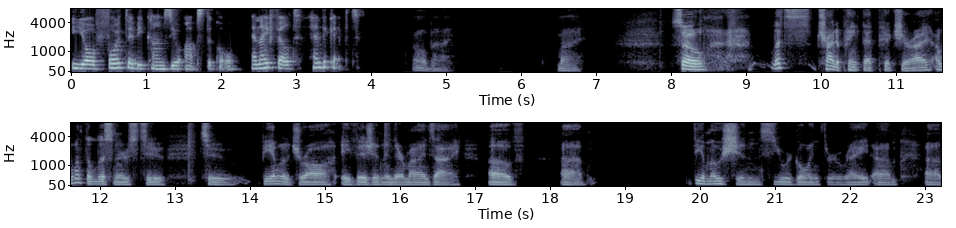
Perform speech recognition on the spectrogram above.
your forte becomes your obstacle. And I felt handicapped. Oh, my. My. So let's try to paint that picture. I, I want the listeners to to be able to draw a vision in their mind's eye of uh, the emotions you were going through, right? Um, uh,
